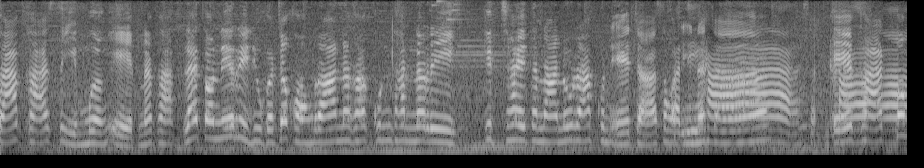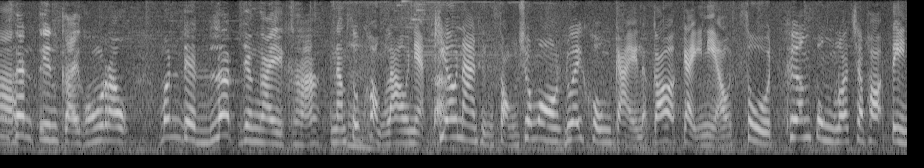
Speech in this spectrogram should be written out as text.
สาขาสี่เมืองเอกนะคะ และตอนนี้รีดอยู่กับเจ้าของร้านนะคะ คุณธันนรี กิจชัยธนานุรักษ์คุณเอจ๋าสวัสดีนะจ๊ะ สวัสดีเอค่ะขาต้มเส้นตีนไก่ของเรา มันเด่นเลิศยังไงคะ น้ำซุปของเราเนี่ยเคี่ยวนานถึง 2 ชั่วโมงด้วยโครงไก่แล้วก็ไก่เหนียวสูตรเครื่องปรุงรสเฉพาะตีน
